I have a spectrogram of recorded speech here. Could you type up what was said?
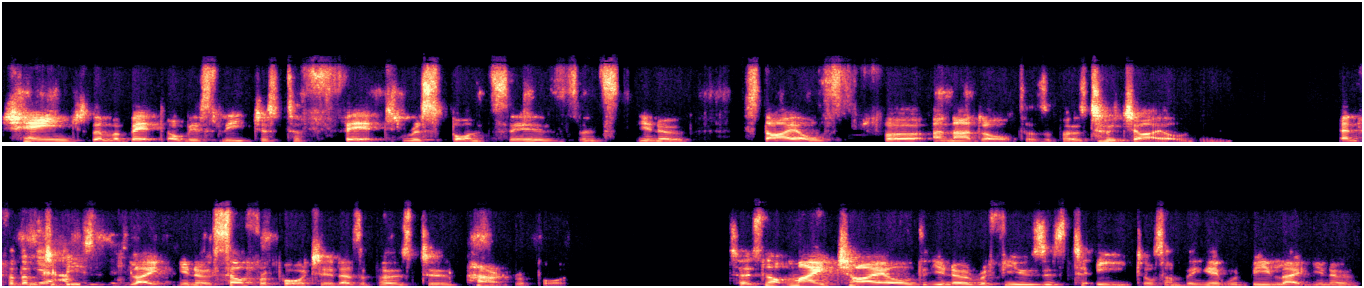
change them a bit, obviously, just to fit responses and you know styles for an adult as opposed to a child. And for them yeah, to be absolutely. like you know self-reported as opposed to parent report so it's not my child you know refuses to eat or something. It would be like you know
